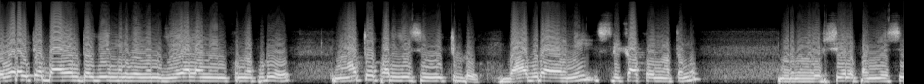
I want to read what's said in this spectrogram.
ఎవరైతే బాగుంటుంది మనం ఏమైనా చేయాలని అనుకున్నప్పుడు నాతో పనిచేసే మిత్రుడు బాబురావు అని శ్రీకాకుళం అతను మరి మన ఎఫ్సీలో పనిచేసి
